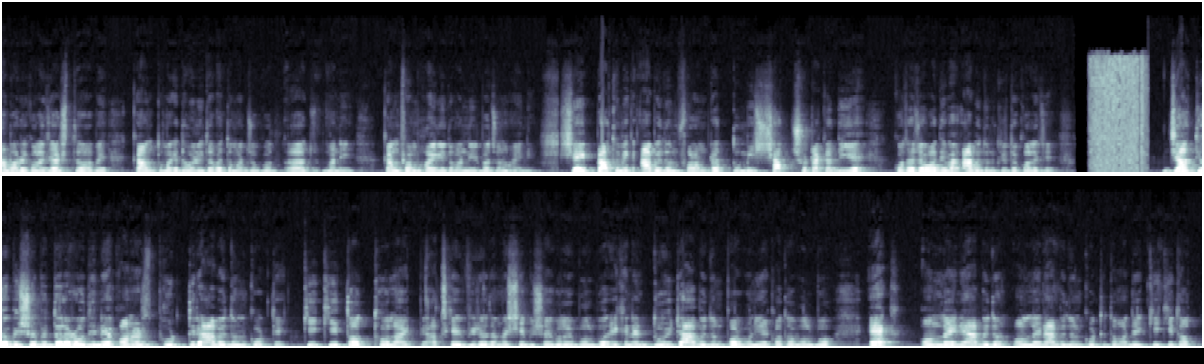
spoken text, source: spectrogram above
আবার ওই কলেজে আসতে হবে? কারণ তোমাকে ধরে নিতে হবে তোমার যোগ্য মানে কনফার্ম হয়নি, তোমার নির্বাচন হয়নি। সেই প্রাথমিক আবেদন ফর্মটা তুমি সাতশো টাকা দিয়ে কোথায় জমা দিবা? আবেদনকৃত কলেজে জাতীয় বিশ্ববিদ্যালয়ের অধীনে অনার্স ভর্তির আবেদন করতে কি কি তথ্য লাগবে? আজকের ভিডিওতে আমরা সে বিষয়গুলোই বলব। এখানে দুইটা আবেদন পর্ব নিয়ে কথা বলব। এক, অনলাইনে আবেদন। অনলাইনে আবেদন করতে তোমাদের কি কি তথ্য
